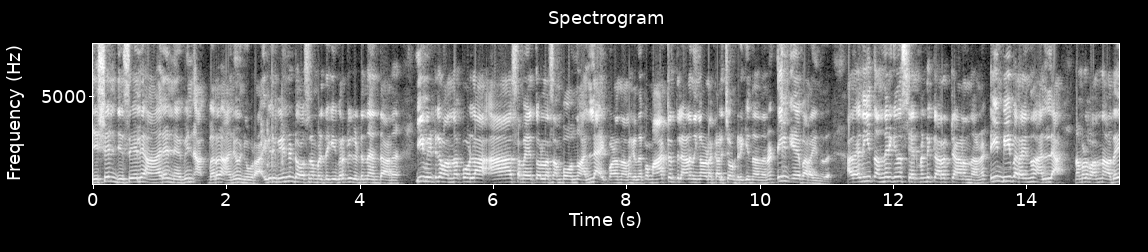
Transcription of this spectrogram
ജിഷൻ ജിസേൽ ആരൻ നവിൻ അക്ബർ അനു നൂറ. ഇവർ വീണ്ടും ടോസ് ഇടുമ്പോഴത്തേക്ക് ഇവർക്ക് കിട്ടുന്ന എന്താണ്? ഈ വീട്ടിൽ വന്നപ്പോൾ ഉള്ള ആ സമയത്തുള്ള സംഭവം ഒന്നും അല്ല ഇപ്പോഴാണ് നടക്കുന്നത്. ഇപ്പൊ മാറ്റത്തിലാണ് നിങ്ങൾ അവിടെ കളിച്ചുകൊണ്ടിരിക്കുന്നതെന്നാണ് ടീം എ പറയുന്നത്. അതായത് ഈ തന്നിരിക്കുന്ന സ്റ്റേറ്റ്മെന്റ് കറക്റ്റ് ആണെന്നാണ് ടീം ബി പറയുന്നത് അല്ല. നമ്മൾ വന്ന അതേ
